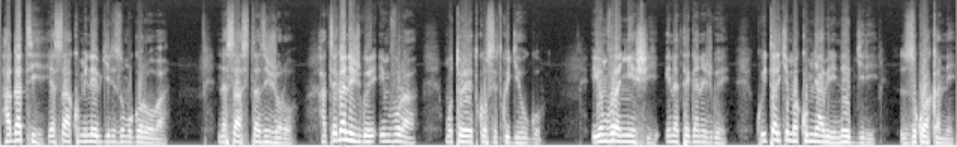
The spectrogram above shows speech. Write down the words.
hagati ya saa kumi n'ebyiri z'umugoroba na saa sita z'ijoro hateganijwe imvura mu turere twose tw'igihugu. Iyo mvura nyinshi inateganijwe ku itariki makumyabiri n'ebyiri z'ukwa kane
